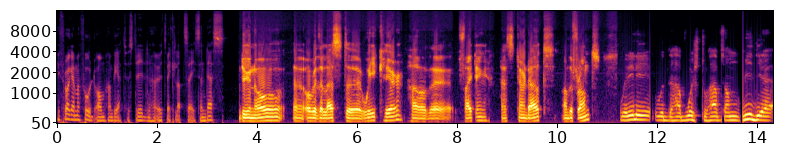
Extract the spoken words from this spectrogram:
Vi frågar Mahfoud om han vet hur striden har utvecklat sig sedan dess. Do you know uh, over the last uh, week here how the fighting has turned out on the front? We really would have wished to have some media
